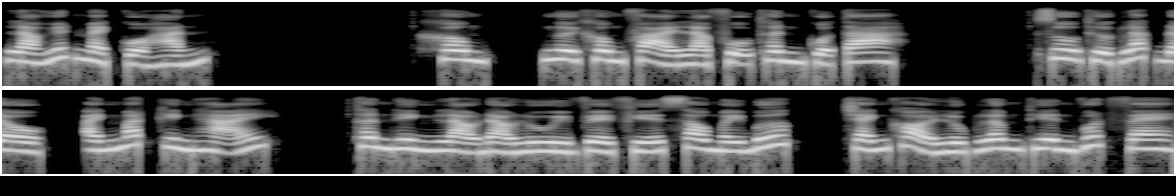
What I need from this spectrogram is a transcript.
là huyết mạch của hắn. Không, ngươi không phải là phụ thân của ta. Du thược lắc đầu, ánh mắt kinh hãi. Thân hình lảo đảo lùi về phía sau mấy bước, tránh khỏi lục lâm thiên vuốt ve.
